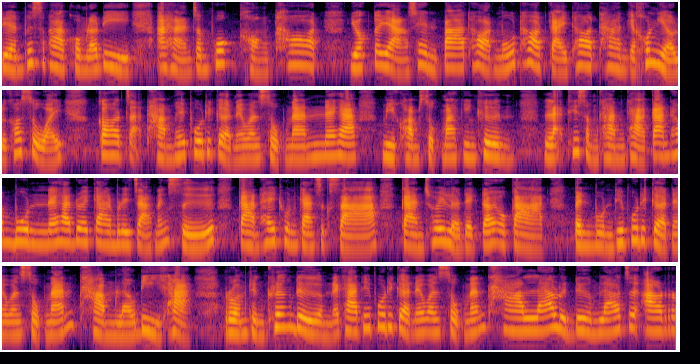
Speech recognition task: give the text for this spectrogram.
เดือนพฤษภาคมแล้วดี อาหารจำพวกของทอด ยกตัวอย่างเช่นปลาทอดหมูทอดไก่ทอดทานกับข้าวเหนียวหรือข้าวสวย ก็จะทำให้ผู้ที่เกิดในวันศุกร์นั้นนะคะมีความสุขมากยิ่งขึ้น และที่สำคัญค่ะการทำบุญนะคะโดยการบริจาคหนังสือการให้ทุนการศึกษา การช่วยเหลือเด็กด้อยโอกาส เป็นบุญที่ผู้ที่เกิดในวันศุกร์นั้นทำแล้วดีค่ะ รวมถึงเครื่องดื่มนะคะ ที่ผู้ที่เกิดในวันศุกร์นั้นทานแล้วหรือดื่มแล้วจะอาร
